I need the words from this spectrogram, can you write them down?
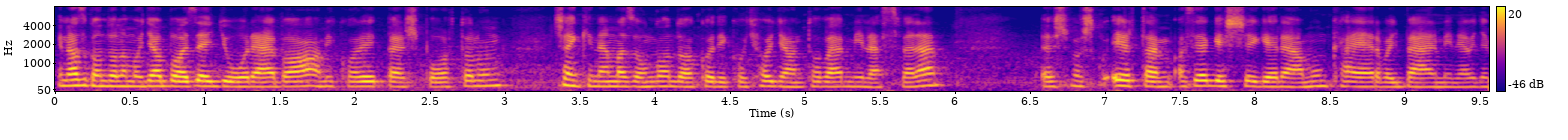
Én azt gondolom, hogy abban az egy órába, amikor éppen sportolunk, senki nem azon gondolkodik, hogy hogyan tovább, mi lesz vele, és most értem az egészségére, a munkájára, vagy bármire, ugye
